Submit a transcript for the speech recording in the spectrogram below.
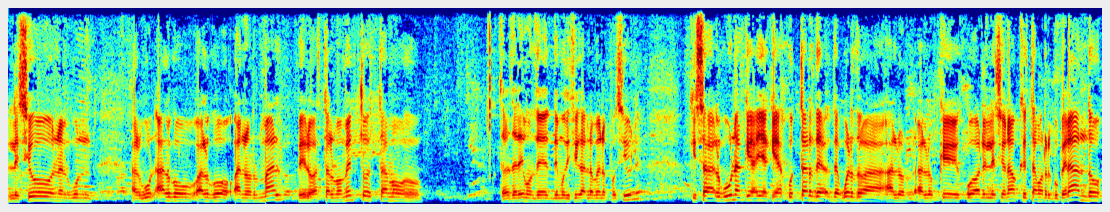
lesión, algún, algún algo, algo anormal, pero hasta el momento estamos trataremos de modificar lo menos posible. Quizás alguna que haya que ajustar de, de acuerdo a, a los, a los que jugadores lesionados que estamos recuperando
